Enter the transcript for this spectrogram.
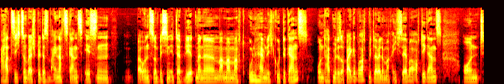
hat sich zum Beispiel das Weihnachtsgansessen bei uns so ein bisschen etabliert. Meine Mama macht unheimlich gute Gans und hat mir das auch beigebracht. Mittlerweile mache ich selber auch die Gans. Und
